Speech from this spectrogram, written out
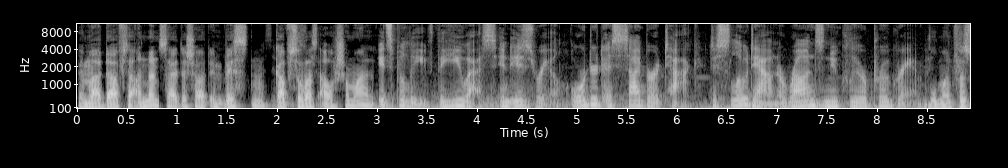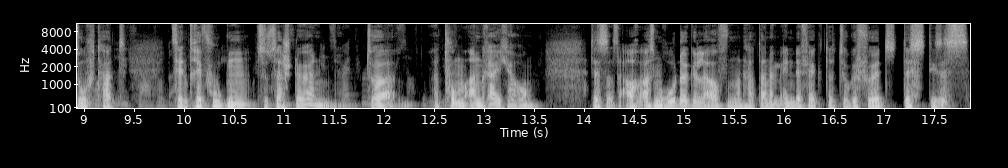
Wenn man da auf der anderen Seite schaut, im Westen, gab es sowas auch schon mal? It's believed the US and Israel ordered a cyber attack to slow down Iran's nuclear program. Wo man versucht hat, Zentrifugen zu zerstören zur Atomanreicherung. Das ist auch aus dem Ruder gelaufen und hat dann im Endeffekt dazu geführt, dass dieses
